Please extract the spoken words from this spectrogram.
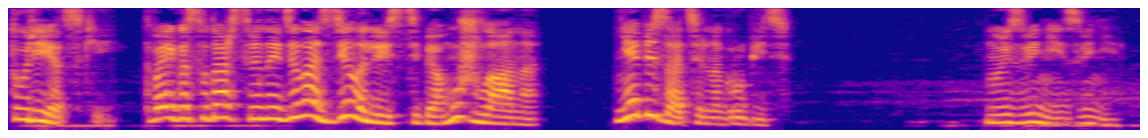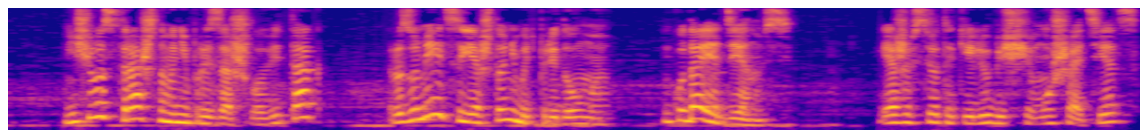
Турецкий, твои государственные дела сделали из тебя мужлана. Не обязательно грубить». Ну, извини, извини. Ничего страшного не произошло, ведь так? Разумеется, я что-нибудь придумаю. Ну, куда я денусь? Я же все-таки любящий муж и отец.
